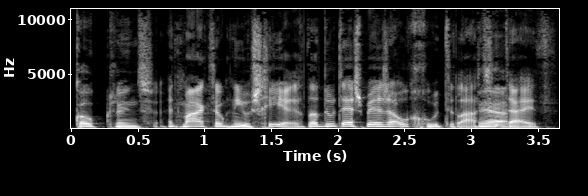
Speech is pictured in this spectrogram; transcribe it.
Kookklunsen. het maakt ook nieuwsgierig. Dat doet SBS ook goed de laatste Ja. tijd.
